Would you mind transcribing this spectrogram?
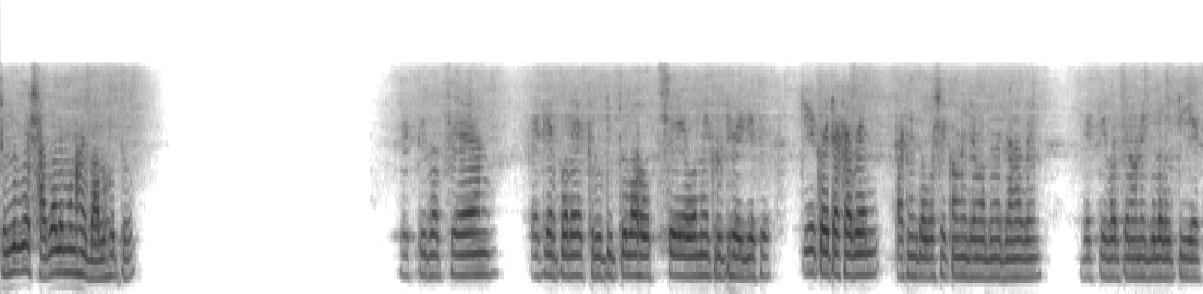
সুন্দর করে সাজালে মনে হয় ভালো হতো। দেখতে পাচ্ছেন। একের পর এক রুটি তোলা হচ্ছে, অনেক রুটি হয়ে গেছে। কে কয়টা খাবেন, তা কিন্তু অবশ্যই কমেন্টের মাধ্যমে জানাবেন। দেখতে পাচ্ছেন অনেকগুলো রুটি, এক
